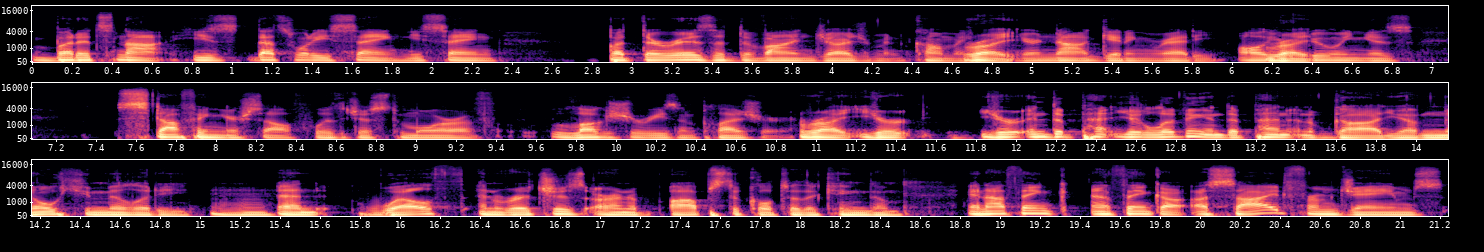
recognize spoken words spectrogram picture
but it's not he's that's what he's saying he's saying but there is a divine judgment coming Right. you're not getting ready all you're Right. doing is stuffing yourself with just more of luxuries and pleasure Right. You're you're independent. You're living independent of God. You have no humility. Mm-hmm. and wealth and riches are an obstacle to the kingdom. And I think I think uh, aside from James,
